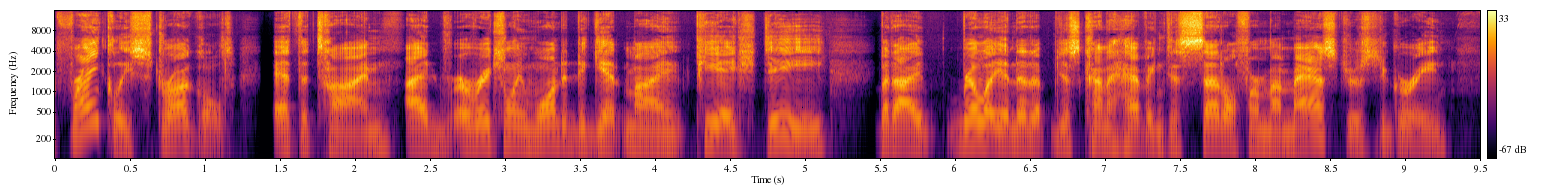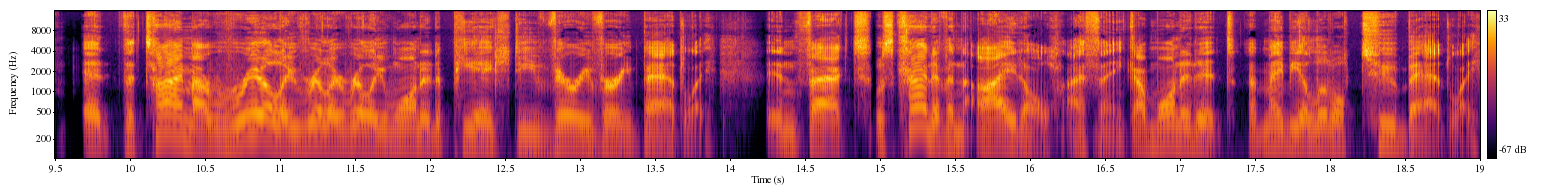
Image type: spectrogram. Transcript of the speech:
frankly struggled at the time. I'd originally wanted to get my PhD, but I really ended up just kind of having to settle for my master's degree. At the time, I really, really, really wanted a PhD very, very badly. In fact, was kind of an idol, I think. I wanted it uh, maybe a little too badly.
